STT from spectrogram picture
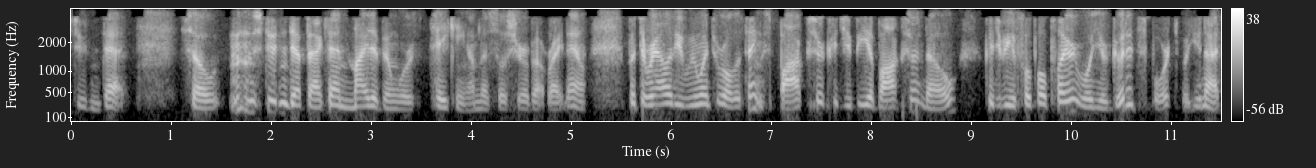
student debt. So student debt back then might have been worth taking. I'm not so sure about right now. But the reality, we went through all the things. Boxer, could you be a boxer? No. Could you be a football player? Well, you're good at sports, but you're not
